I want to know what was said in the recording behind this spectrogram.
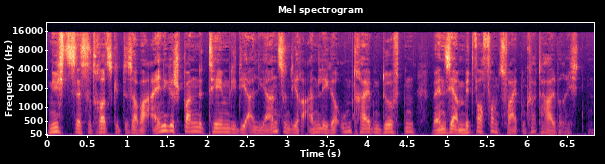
Nichtsdestotrotz gibt es aber einige spannende Themen, die die Allianz und ihre Anleger umtreiben dürften, wenn sie am Mittwoch vom zweiten Quartal berichten.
